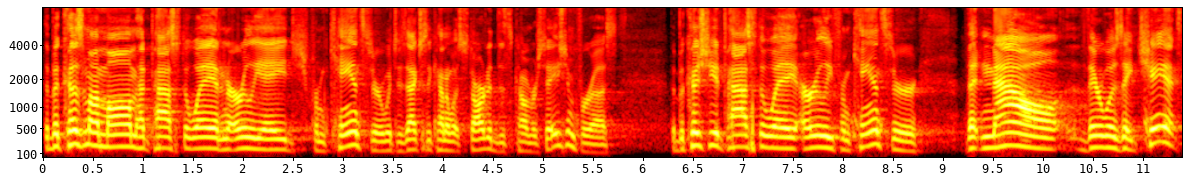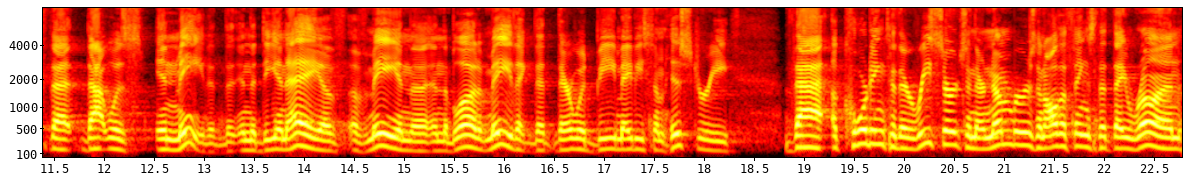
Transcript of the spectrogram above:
That because my mom had passed away at an early age from cancer, which is actually kind of what started this conversation for us, that because she had passed away early from cancer, that now there was a chance that that was in me, in the DNA of, of me, in the, in the blood of me, that, that there would be maybe some history that, according to their research and their numbers and all the things that they run,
